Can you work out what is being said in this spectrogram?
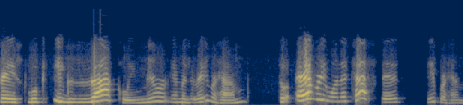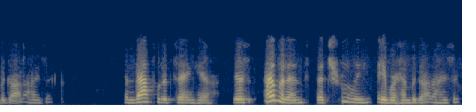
face look exactly mirror image of Abraham, so everyone attested Abraham begot Isaac. And that's what it's saying here. There's evidence that truly Abraham begot Isaac.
